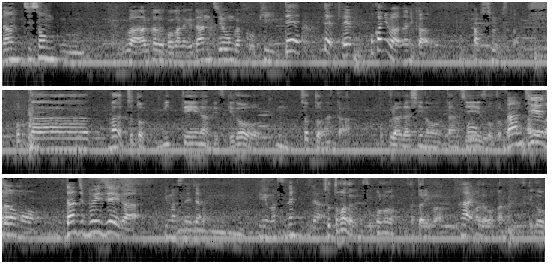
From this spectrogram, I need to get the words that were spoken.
団地ソングはあるかどうかわかんないけど団地音楽を聴いてでえ他には何かあするんですか？他まだちょっと未定なんですけど、うん、ちょっとなんかオクラ出しの団地映像とか団地映像も団地 VJ がいますねじゃあ。いりますねじゃあ。ちょっとまだねそこの辺りは。はい。まだわかんないんですけど、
